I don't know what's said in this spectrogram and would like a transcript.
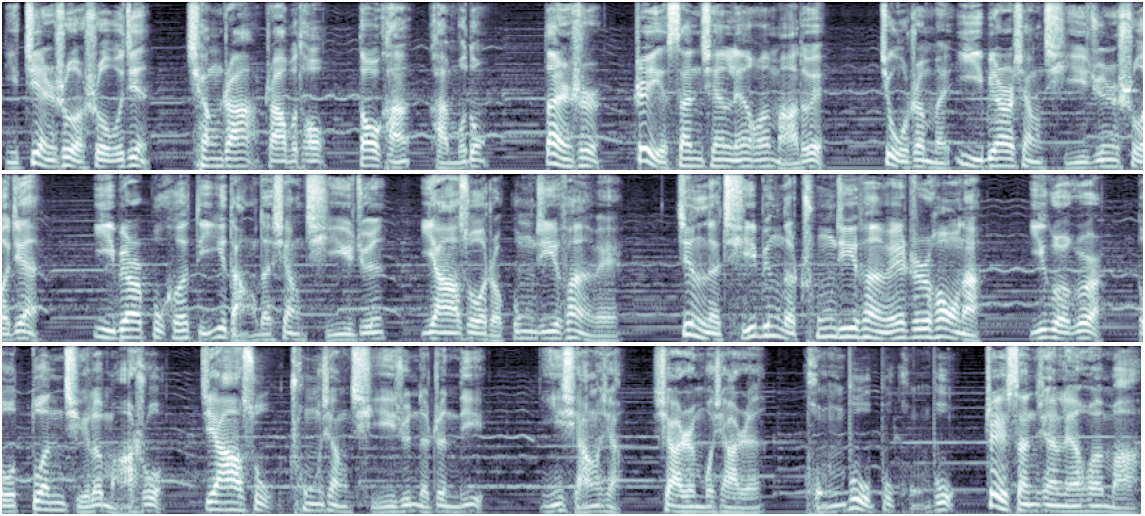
你箭射射不进，枪扎扎不透，刀砍砍不动，但是。这三千连环马队就这么一边向起义军射箭，一边不可抵挡地向起义军压缩着攻击范围。进了骑兵的冲击范围之后呢，一个个都端起了马槊，加速冲向起义军的阵地。你想想，吓人不吓人？恐怖不恐怖？这三千连环马，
